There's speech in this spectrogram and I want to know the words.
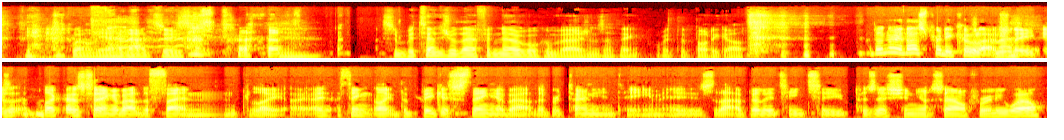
Yeah, well, yeah, that too. Yeah. Some potential there for Nurgle conversions, I think, with the bodyguards. I don't know. That's pretty cool, actually. Because, like I was saying about the Fen, like I, I think like the biggest thing about the Bretonnian team is that ability to position yourself really well.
